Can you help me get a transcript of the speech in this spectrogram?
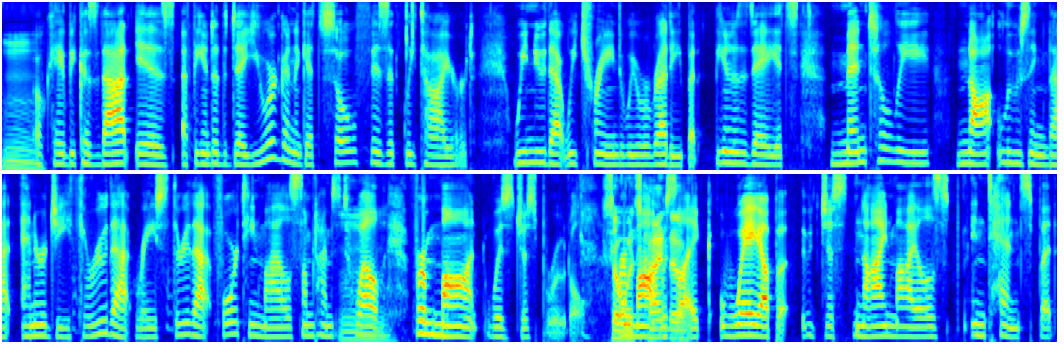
Mm. Okay, because that is at the end of the day, you are going to get so physically tired. We knew that we trained, we were ready, but at the end of the day, it's mentally not losing that energy through that race, through that 14 miles, sometimes 12. Vermont was just brutal. Mm. So Vermont was like way up, uh, just nine miles intense, but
